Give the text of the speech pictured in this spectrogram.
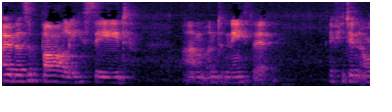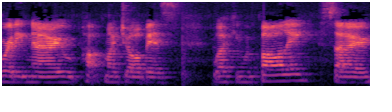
Oh there's a barley seed um, underneath it. If you didn't already know part of my job is working with barley so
